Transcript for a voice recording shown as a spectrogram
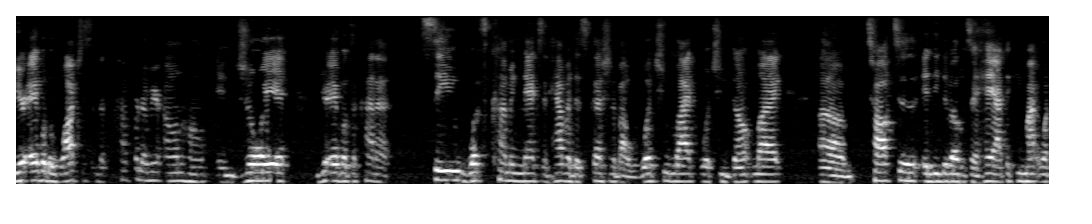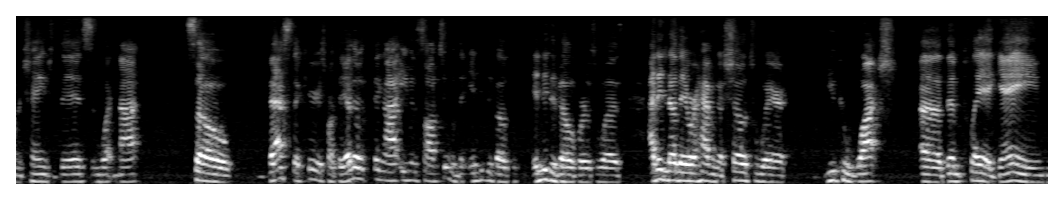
You're able to watch this in the comfort of your own home, enjoy it. You're able to kind of see what's coming next and have a discussion about what you like, what you don't like um, talk to indie developers and say, hey, I think you might want to change this and whatnot. So that's the curious part. The other thing I even saw too with the indie developers, indie developers was I didn't know they were having a show to where you can watch uh, them play a game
